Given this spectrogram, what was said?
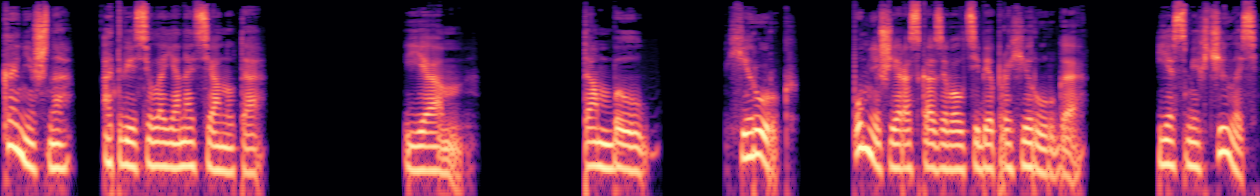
«Конечно», — ответила я натянуто. «Я... там был... хирург. Помнишь, я рассказывал тебе про хирурга?» Я смягчилась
